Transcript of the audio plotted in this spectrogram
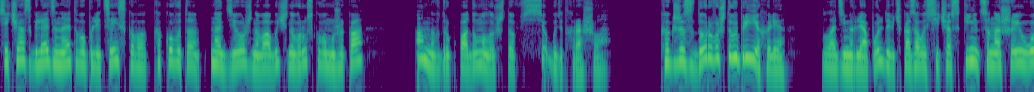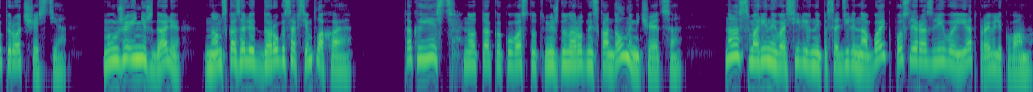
Сейчас, глядя на этого полицейского, какого-то надежного, обычного русского мужика, Анна вдруг подумала, что все будет хорошо. «Как же здорово, что вы приехали!» Владимир Леопольдович, казалось, сейчас скинется на шею оперу от счастья. «Мы уже и не ждали. Нам сказали, дорога совсем плохая». «Так и есть, но так как у вас тут международный скандал намечается, нас с Мариной Васильевной посадили на байк после разлива и отправили к вам.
